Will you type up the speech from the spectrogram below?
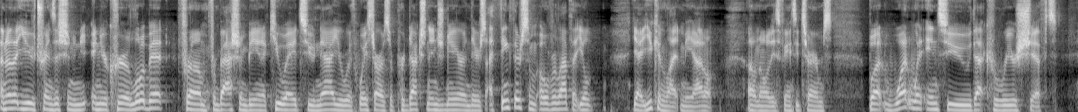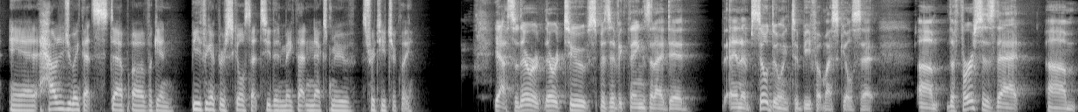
I know that you've transitioned in your career a little bit from from Bastion being a QA to now you're with Waystar as a production engineer, and there's I think there's some overlap that you'll yeah you can light me I don't I don't know all these fancy terms, but what went into that career shift, and how did you make that step of again beefing up your skill set to then make that next move strategically? Yeah, so there were there were two specific things that I did and I'm still doing to beef up my skill set. Um, the first is that um,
